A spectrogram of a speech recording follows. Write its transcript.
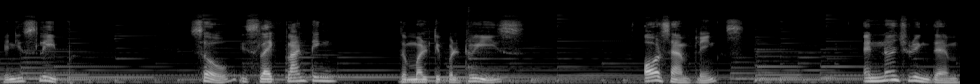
when you sleep. So, it's like planting the multiple trees or samplings and nurturing them.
